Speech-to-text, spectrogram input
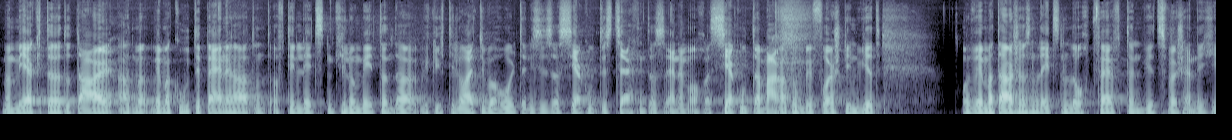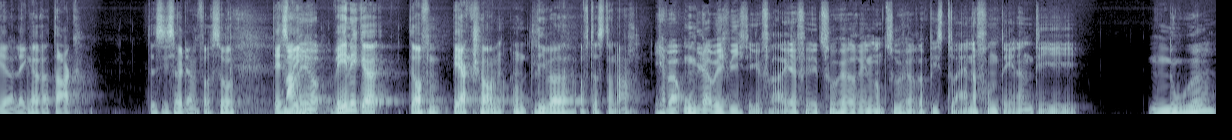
man merkt da total, man, wenn man gute Beine hat und auf den letzten Kilometern da wirklich die Leute überholt, dann ist es ein sehr gutes Zeichen, dass einem auch ein sehr guter Marathon bevorstehen wird. Und wenn man da schon aus dem letzten Loch pfeift, dann wird es wahrscheinlich eher ein längerer Tag. Das ist halt einfach so. Deswegen Mario. weniger auf den Berg schauen und lieber auf das danach. Ich habe eine unglaublich wichtige Frage für die Zuhörerinnen und Zuhörer. Bist du einer von denen, die nur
